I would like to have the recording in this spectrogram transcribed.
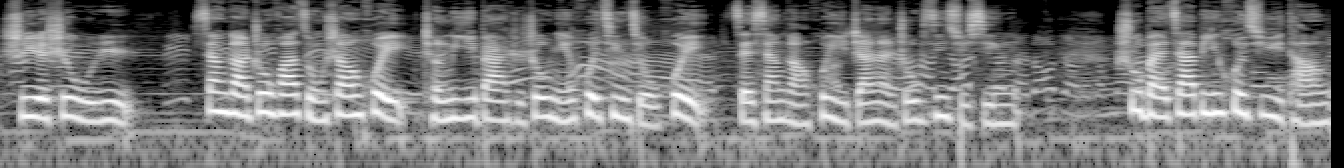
十月十五日，香港中华总商会成立一百二十周年会庆酒会在香港会议展览中心举行，数百嘉宾汇聚一堂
